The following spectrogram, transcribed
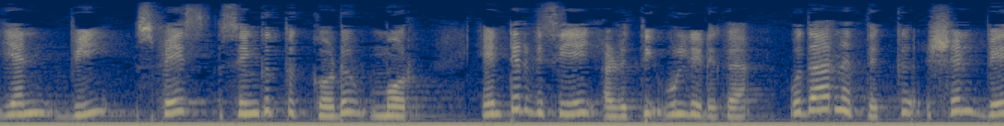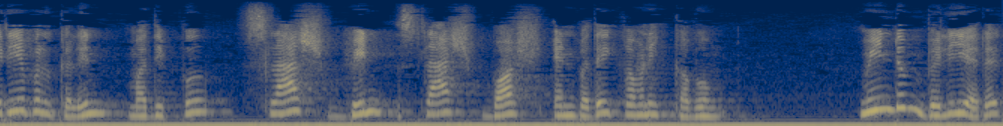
இஎன்வி ஸ்பேஸ் செங்குத்துக்கோடு மோர். என்டர் விசையை அழுத்தி உள்ளிடுக. உதாரணத்துக்கு ஷெல் வேரியபிள்களின் மதிப்பு ஸ்லாஷ் பின் ஸ்லாஷ் பாஷ் என்பதை கவனிக்கவும். மீண்டும் வெளியேற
